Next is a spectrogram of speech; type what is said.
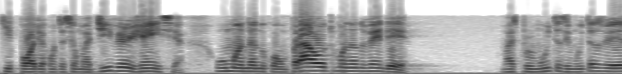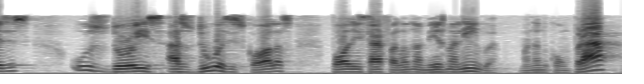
que pode acontecer uma divergência, um mandando comprar, outro mandando vender. Mas por muitas e muitas vezes, os dois, as duas escolas podem estar falando a mesma língua, mandando comprar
